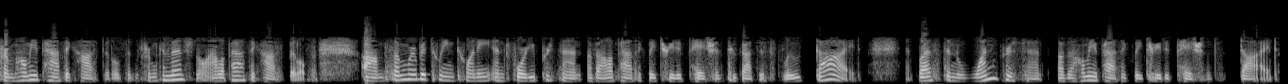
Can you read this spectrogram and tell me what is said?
from homeopathic hospitals and from conventional allopathic hospitals. Um, somewhere between 20 and 40 percent of allopathically treated patients who got this flu died. Less than 1 percent of the homeopathically treated patients died.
